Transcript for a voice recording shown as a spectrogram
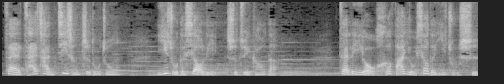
在财产继承制度中，遗嘱的效力是最高的。在立有合法有效的遗嘱时，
